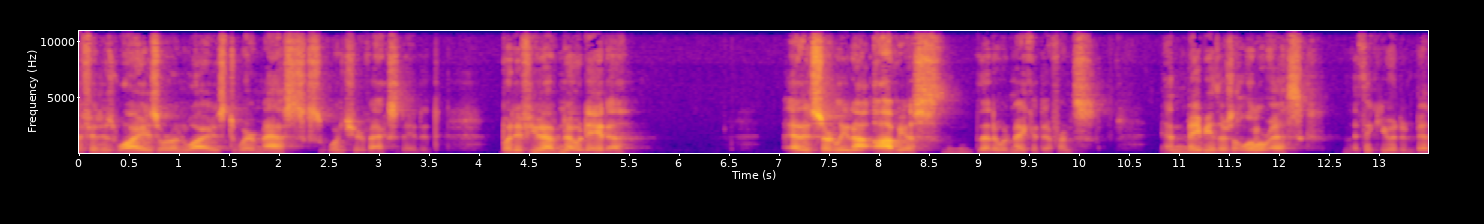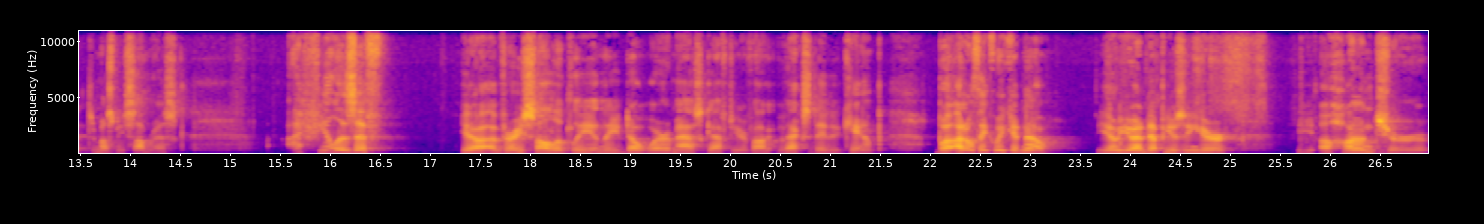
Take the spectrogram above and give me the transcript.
if it is wise or unwise to wear masks once you're vaccinated. But if you have no data, and it's certainly not obvious that it would make a difference, and maybe there's a little risk, I think you would admit there must be some risk. I feel as if you know, I'm very solidly in the don't wear a mask after you're vaccinated camp. But I don't think we could know. You know, you end up using your a hunch or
